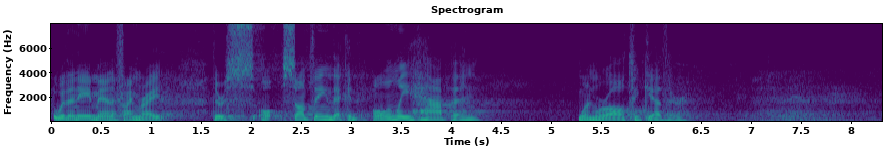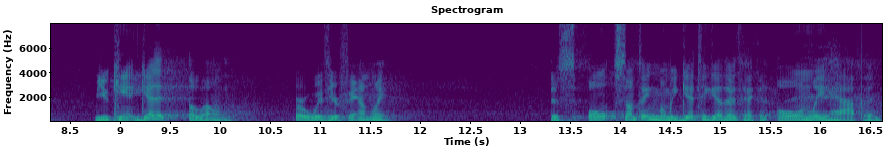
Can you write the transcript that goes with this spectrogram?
with an amen if I'm right? There's something that can only happen when we're all together. You can't get it alone or with your family. There's something when we get together that can only happen,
